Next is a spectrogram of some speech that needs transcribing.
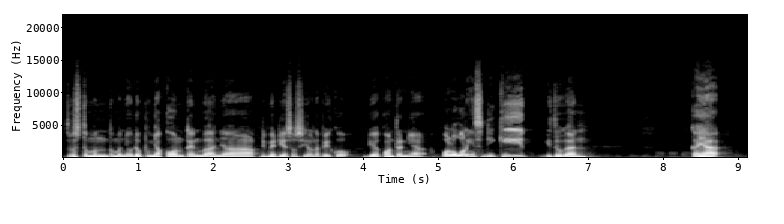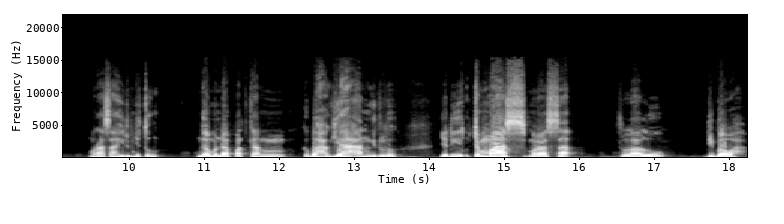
Terus teman-temannya udah punya konten banyak di media sosial tapi kok dia kontennya followernya sedikit gitu kan. Kayak merasa hidupnya tuh nggak mendapatkan kebahagiaan gitu loh. Jadi cemas merasa selalu di bawah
